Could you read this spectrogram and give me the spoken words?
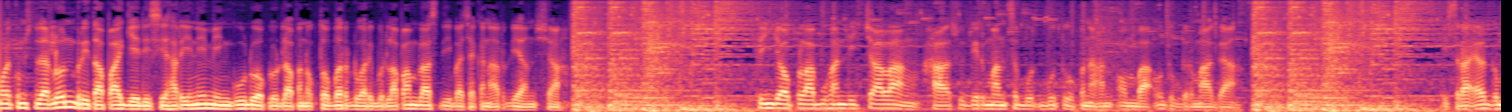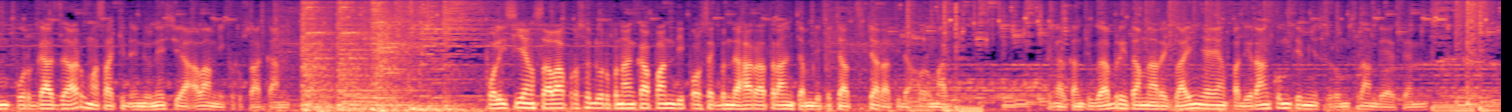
Assalamualaikum Sudarlun, berita pagi edisi hari ini Minggu 28 Oktober 2018 dibacakan Ardian Syah. Tinjau pelabuhan di Calang, H. Sudirman sebut butuh penahan ombak untuk dermaga. Israel gempur Gaza, rumah sakit Indonesia alami kerusakan. Polisi yang salah prosedur penangkapan di Polsek Bendahara terancam dipecat secara tidak hormat. Dengarkan juga berita menarik lainnya yang telah dirangkum tim Newsroom Seram BFM.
